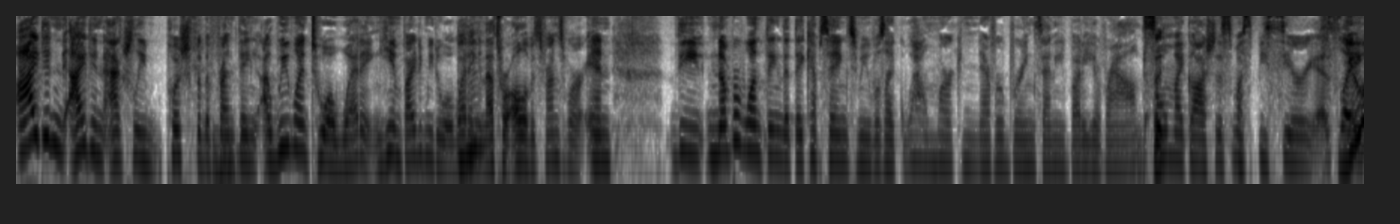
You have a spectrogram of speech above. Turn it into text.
I didn't. I didn't actually push for the friend thing. I, we went to a wedding. He invited me to a wedding, Mm-hmm. and that's where all of his friends were. And the number one thing that they kept saying to me was like, "Wow, Mark never brings anybody around. So- oh my gosh, this must be serious. Like, you,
